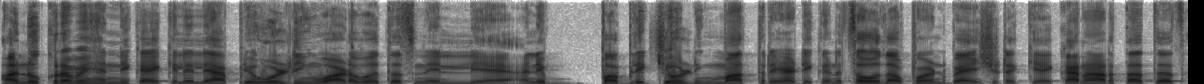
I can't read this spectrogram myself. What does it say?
अनुक्रमे ह्यांनी काय केलेली आपली होल्डिंग वाढवतच नेलेली आहे. आणि पब्लिकची होल्डिंग मात्र ह्या ठिकाणी चौदा पॉईंट ब्याऐंशी टक्के आहे. कारण अर्थातच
